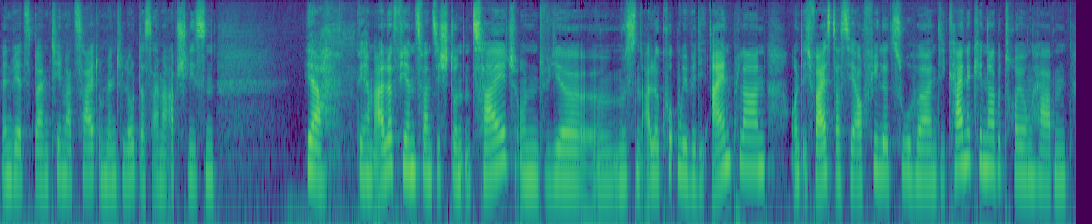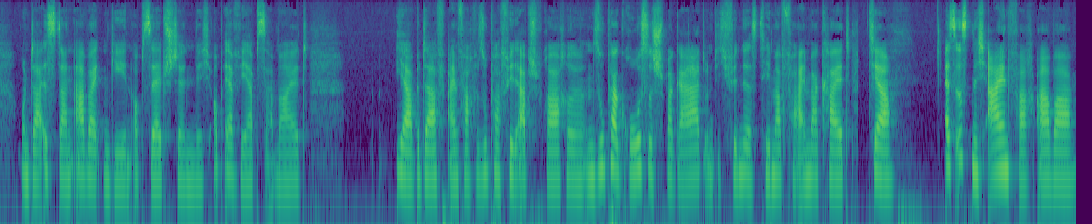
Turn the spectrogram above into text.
wenn wir jetzt beim Thema Zeit und Mental Load das einmal abschließen, ja, wir haben alle 24 Stunden Zeit und wir äh, müssen alle gucken, wie wir die einplanen. Und ich weiß, dass ja auch viele zuhören, die keine Kinderbetreuung haben. Und da ist dann Arbeiten gehen, ob selbstständig, ob Erwerbsarbeit. Ja, bedarf einfach super viel Absprache, ein super großes Spagat. Und ich finde das Thema Vereinbarkeit, tja, es ist nicht einfach, aber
